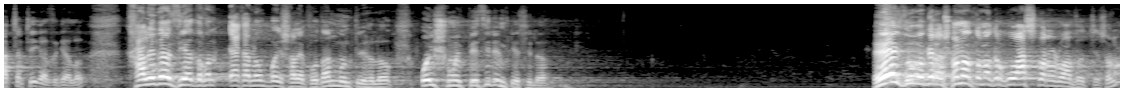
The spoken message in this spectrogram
আচ্ছা ঠিক আছে, গেল। খালেদা জিয়া যখন একানব্বই সালে প্রধানমন্ত্রী হলো, ওই সময় প্রেসিডেন্ট কে ছিল? এই যুবকেরা, শোনো, তোমাকে ওয়াশ করার ওয়াজ হচ্ছে, শোনো।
